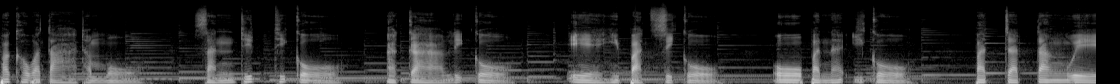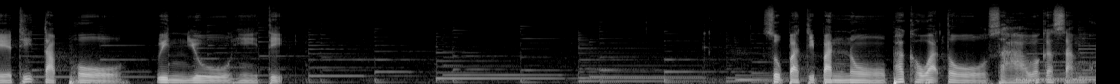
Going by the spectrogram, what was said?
ภควตาธรรมโม สันทิฏฐิโก อากาลิโก เอหิปัสสิโก โอปันอิโก ปัจจัตตังเวทิตัพโพ วินยูหีติ สุปฏิปันโนภควะโตสาวกสังโฆ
